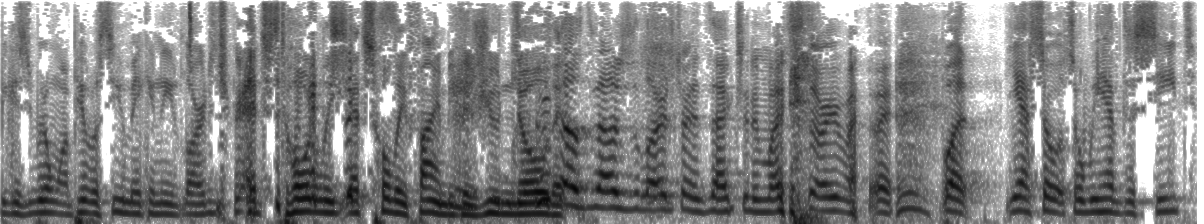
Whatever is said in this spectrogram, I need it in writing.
because we don't want people to see you making any large transactions. It's totally that's totally fine because you know two that thousand dollars is a large transaction in my story, by the way. But yeah, so so we have deceit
